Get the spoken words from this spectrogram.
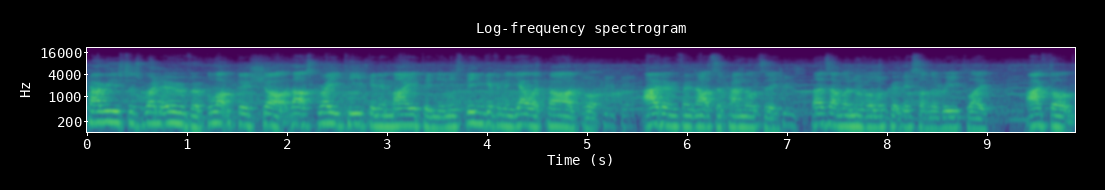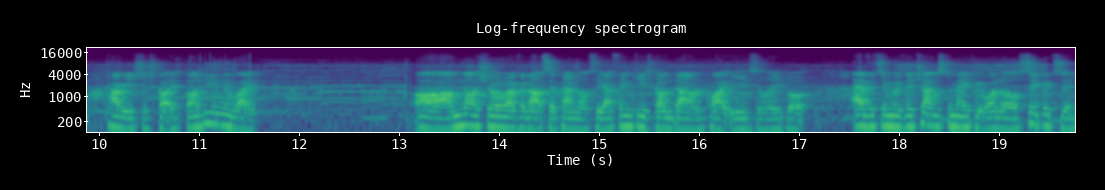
Karius just went over, blocked the shot. That's great keeping in my opinion. He's been given a yellow card, but I don't think that's a penalty. Let's have another look at this on the replay. I thought Karius just got his body in the way. Oh, I'm not sure whether that's a penalty. I think he's gone down quite easily, but Everton with the chance to make it 1-0. Sigurdsson,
